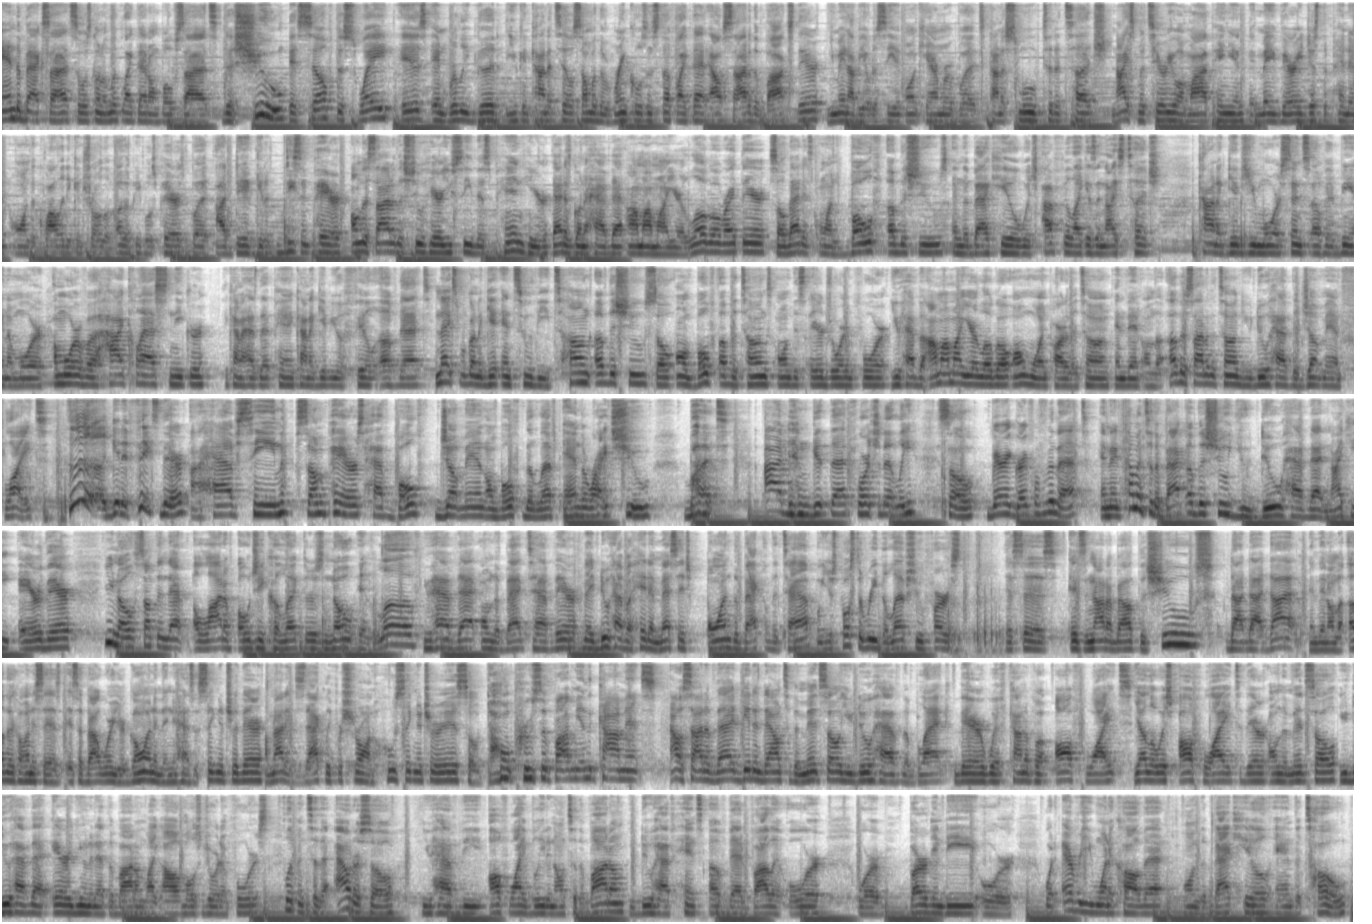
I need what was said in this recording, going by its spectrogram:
and the backside so it's gonna look like that on both sides. The shoe itself the suede is in really good you can kind of tell some of the wrinkles and stuff like that outside of the box there. You may not be able to see it on camera but kind of smooth to the touch. Nice material in my opinion. It may vary just dependent on the quality control of other people's pairs but I did get a decent pair. On the side of the shoe here you see this pin here. That is to have that A Ma Maniere logo right there. So that is on both of the shoes and the back heel which I feel like is a nice touch. Kind of gives you more sense of it being a more, a more of a high class sneaker. It kind of has that pin, kind of give you a feel of that. Next, we're gonna get into the tongue of the shoe. So on both of the tongues on this Air Jordan 4, you have the A Ma Maniere logo on one part of the tongue. And then on the other side of the tongue, you do have the Jumpman Flight. Ugh, get it fixed there. I have seen some pairs have both Jumpman on both the left and the right shoe but I didn't get that fortunately. So very grateful for that. And then coming to the back of the shoe, you do have that Nike Air there. You know, something that a lot of OG collectors know and love. You have that on the back tab there. They do have a hidden message on the back of the tab. But you're supposed to read the left shoe first it says it's not about the shoes dot dot dot. And then on the other one it says it's about where you're going and then it has a signature there. I'm not exactly for sure on whose signature is so don't crucify me in the comments. Outside of that getting down to the midsole you do have the black there with kind of an off-white yellowish off-white there on the midsole. You do have that air unit at the bottom like all most jordan 4s flipping to the outer sole you have the off-white bleeding onto the bottom. You do have hints of that violet or or burgundy or whatever you want to call that on the back heel and the toe.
